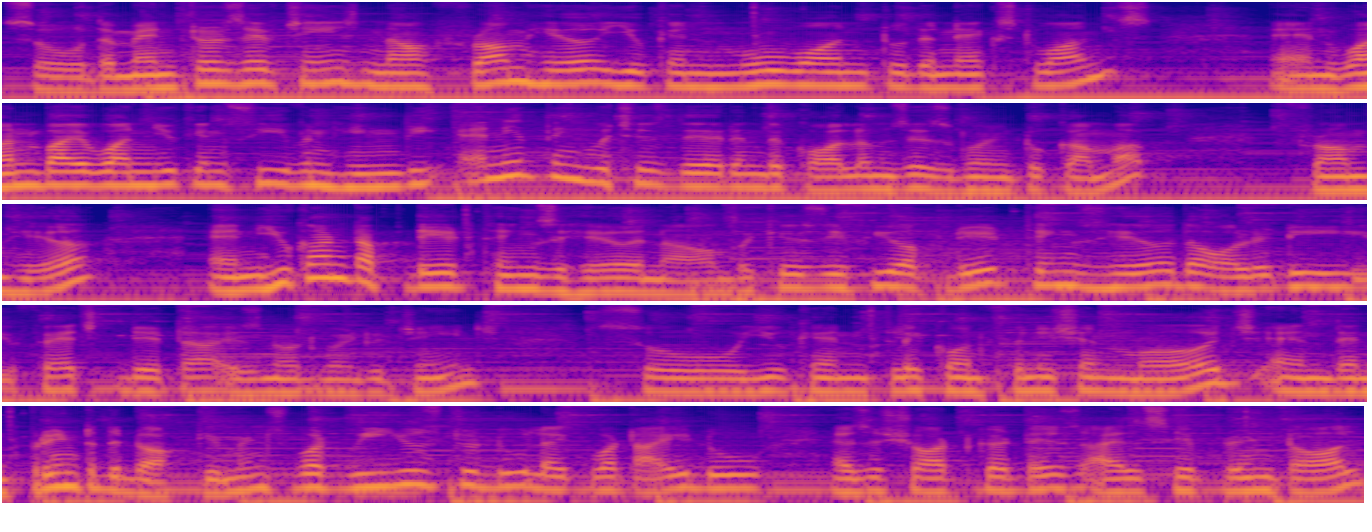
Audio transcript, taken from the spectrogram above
So the mentors have changed. Now from here you can move on to the next ones. And one by one you can see even Hindi anything which is there in the columns is going to come up from here and you can't update things here now because if you update things here the already fetched data is not going to change. So you can click on finish and merge and then print the documents. What we used to do like what I do as a shortcut is I'll say print all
